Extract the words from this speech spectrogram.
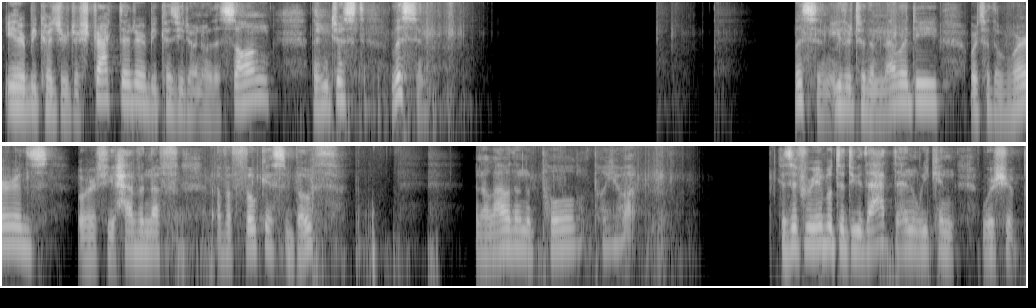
either because you're distracted or because you don't know the song, then just listen. Listen either to the melody or to the words, or if you have enough of a focus, both, and allow them to pull, pull you up. Because if we're able to do that, then we can worship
